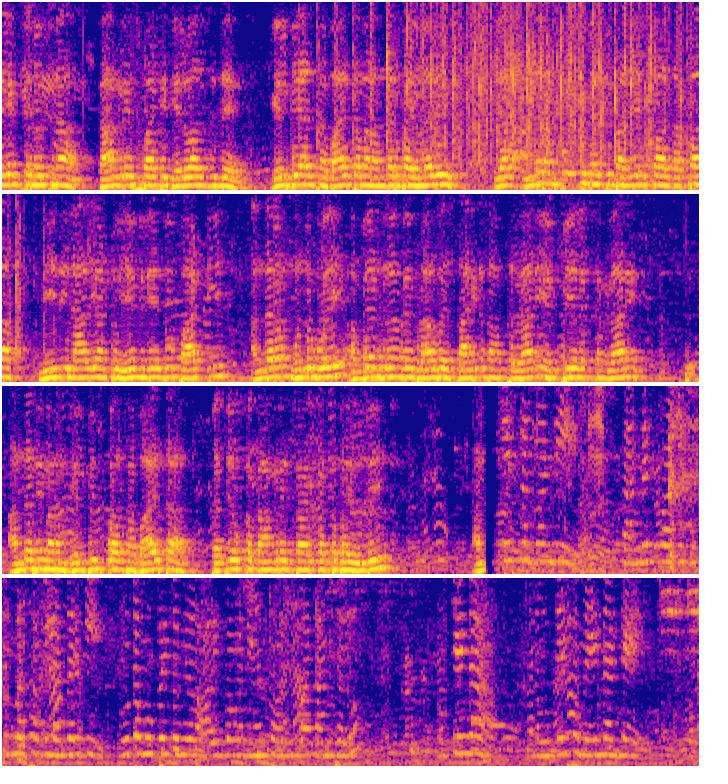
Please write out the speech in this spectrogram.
ఎలక్షన్ వచ్చినా కాంగ్రెస్ పార్టీ గెలవాల్సిందే గెలిపించాల్సిన బాధ్యత మన అందరిపై ఉన్నది. ఇలా అందరం కలిసి పనిచేసుకోవాలి తప్ప నీది నాది అంటూ ఏమీ లేదు. పార్టీ అందరం ముందుకు పోయి అభ్యర్థులను రేపు రాబోయే స్థానిక సంస్థలు కానీ ఎంపీ ఎలక్షన్ కానీ అందరినీ మనం గెలిపించుకోవాల్సిన బాధ్యత ప్రతి ఒక్క కాంగ్రెస్ కార్యకర్తపై ఉంది. చేసినటువంటి కాంగ్రెస్ పార్టీ కుటుంబ సభ్యులందరికీ నూట ముప్పై తొమ్మిది ఆవిర్భావ దినోత్సవ శుభాకాంక్షలు. ముఖ్యంగా మన ఉద్దేశం ఏంటంటే మన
